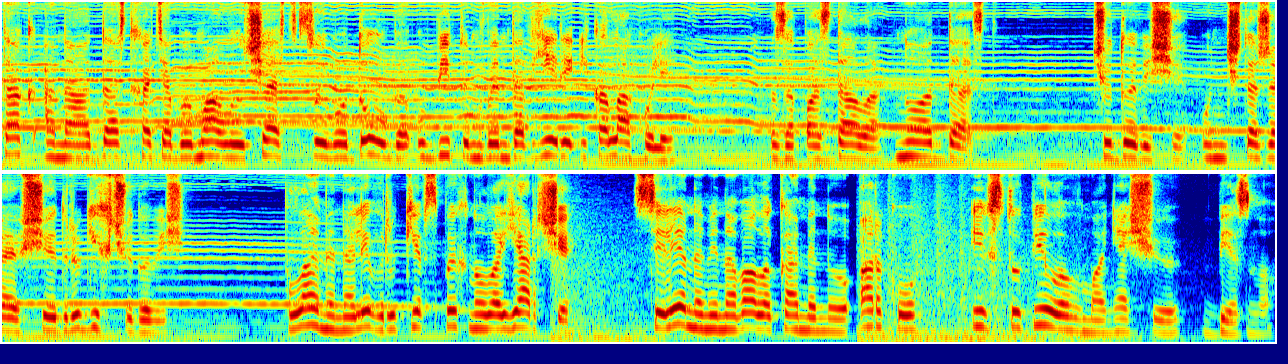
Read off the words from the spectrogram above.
Так она отдаст хотя бы малую часть своего долга убитым в Эндовьере и Калакуле. Запоздала, но отдаст. Чудовище, уничтожающее других чудовищ. Пламя на левой руке вспыхнуло ярче – Селена миновала каменную арку и вступила в манящую бездну.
